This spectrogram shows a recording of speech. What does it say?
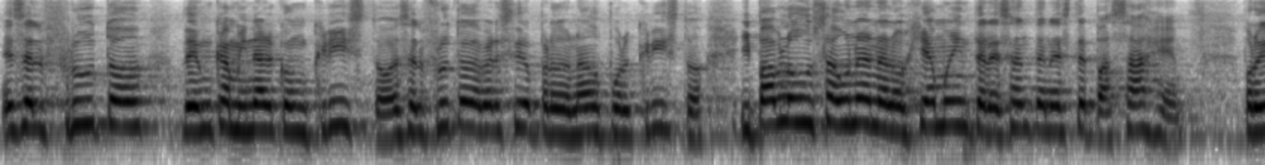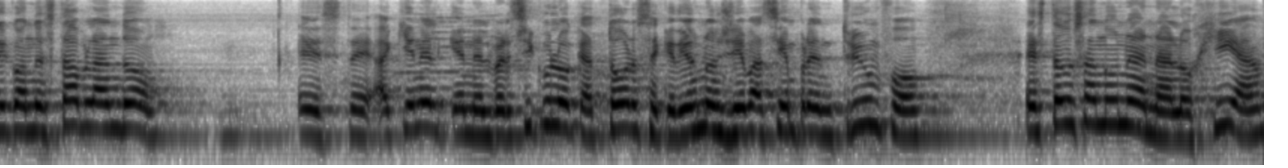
Es el fruto de un caminar con Cristo, es el fruto de haber sido perdonado por Cristo. Y Pablo usa una analogía muy interesante en este pasaje, porque cuando está hablando este, aquí en el, en el versículo 14, que Dios nos lleva siempre en triunfo, está usando una analogía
